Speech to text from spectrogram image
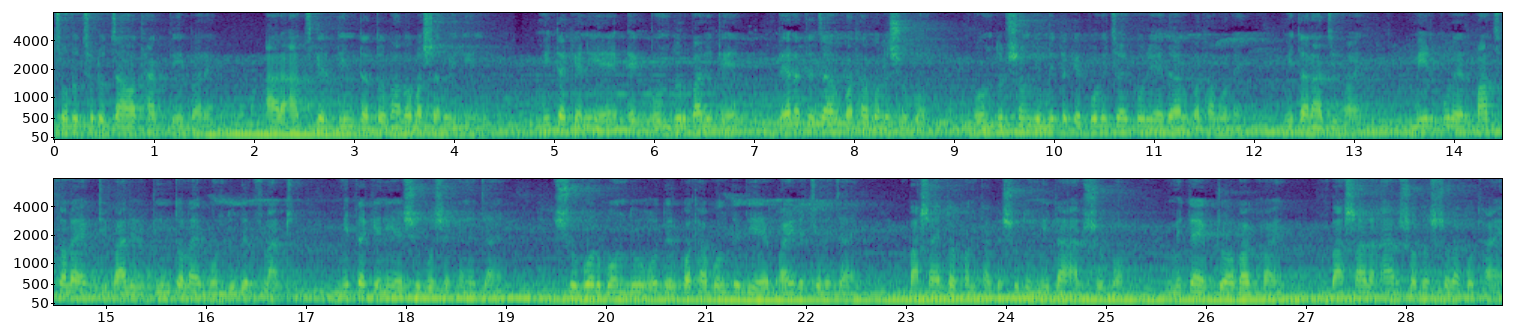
ছোট ছোট চাওয়া থাকতেই পারে। আর আজকের দিনটা তো ভালোবাসার ওই দিন। মিতাকে নিয়ে এক বন্ধুর বাড়িতে বেড়াতে যাওয়ার কথা বলে শুভ। বন্ধুর সঙ্গে মিতাকে পরিচয় করিয়ে দেওয়ার কথা বলে। মিতা রাজি হয়। মিরপুরের পাঁচতলায় একটি বাড়ির তিনতলায় বন্ধুদের ফ্ল্যাট। মিতাকে নিয়ে শুভ সেখানে যায়। শুভর বন্ধু ওদের কথা বলতে দিয়ে বাইরে চলে যায়। বাসায় তখন থাকে শুধু মিতা আর শুভ। মিতা একটু অবাক হয়। বাসার আর সদস্যরা কোথায়?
